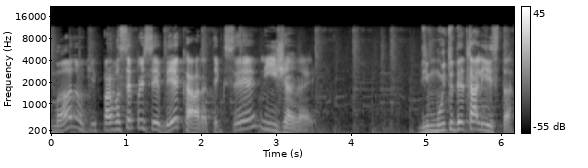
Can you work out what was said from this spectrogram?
mano, que pra você perceber, cara, tem que ser ninja, velho. De muito detalhista.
